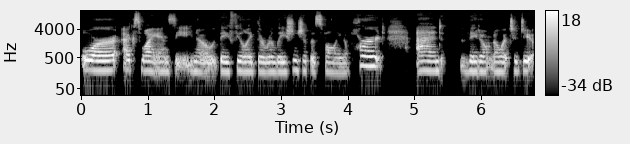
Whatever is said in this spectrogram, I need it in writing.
or X, Y, and Z. You know, they feel like their relationship is falling apart and they don't know what to do.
